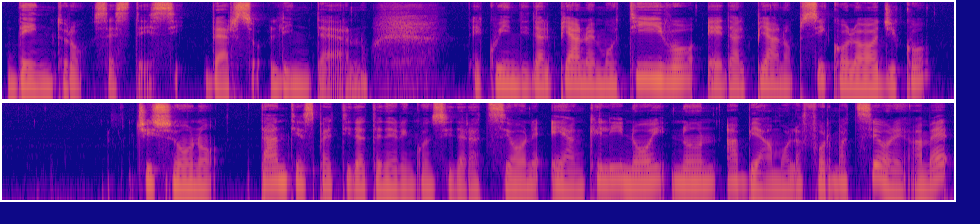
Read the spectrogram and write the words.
dentro se stessi, verso l'interno. E quindi dal piano emotivo e dal piano psicologico ci sono tanti aspetti da tenere in considerazione e anche lì noi non abbiamo la formazione. A me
